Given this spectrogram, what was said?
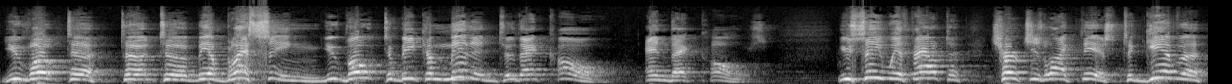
You vote to, to, to be a blessing. You vote to be committed to that call and that cause. You see, without churches like this to give uh,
